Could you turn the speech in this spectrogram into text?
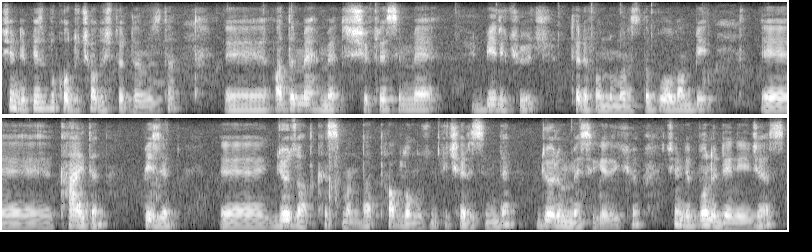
Şimdi biz bu kodu çalıştırdığımızda e, adı Mehmet, şifresi M123, telefon numarası da bu olan bir e, kaydın bizim e, göz alt kısmında tablomuzun içerisinde görünmesi gerekiyor. Şimdi bunu deneyeceğiz.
